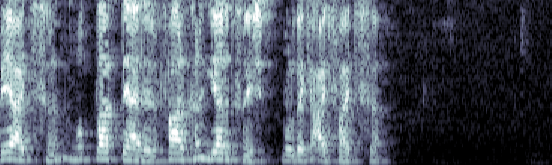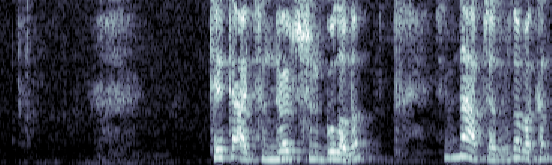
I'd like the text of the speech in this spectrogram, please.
B açısının mutlak değerleri farkının yarısına eşit. Buradaki alfa açısı. Teta açısının ölçüsünü bulalım. Şimdi ne yapacağız burada? Bakın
